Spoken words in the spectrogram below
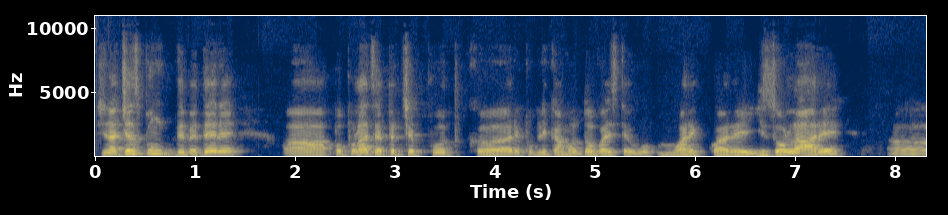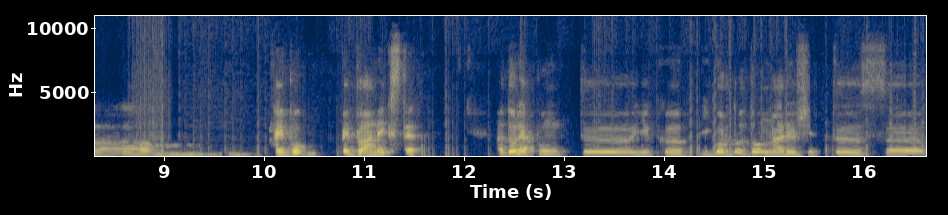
Și în acest punct de vedere, populația a perceput că Republica Moldova este o oarecare izolare pe, pe plan extern. A doilea punct e că Igor Dodon a reușit să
